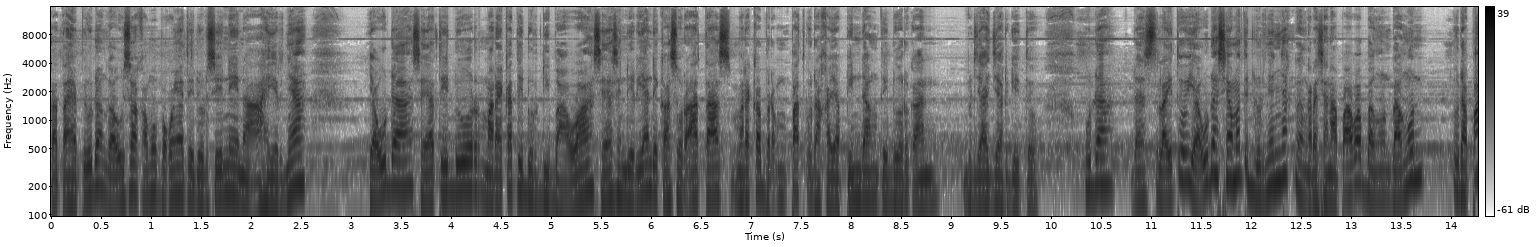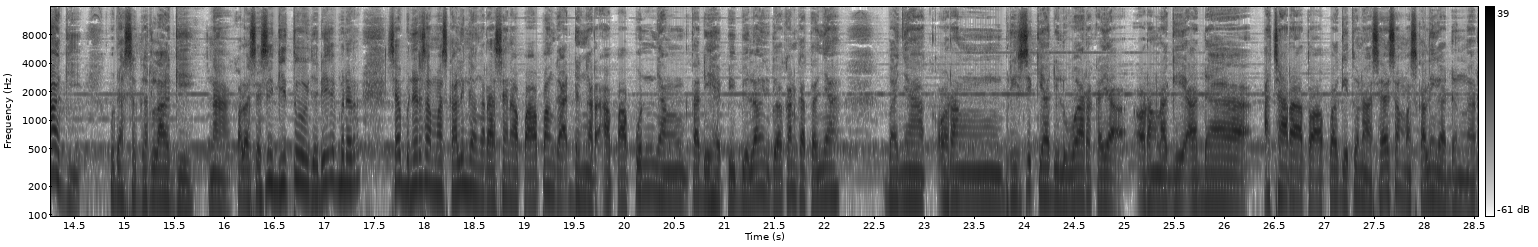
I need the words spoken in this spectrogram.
kata Happy udah nggak usah, kamu pokoknya tidur sini. Nah akhirnya ya udah saya tidur. Mereka tidur di bawah saya sendirian di kasur atas. Mereka berempat udah kayak pindang tidur kan berjajar gitu. Udah dan setelah itu ya udah saya mah tidur nyenyak nggak ngerasain apa apa bangun-bangun udah pagi udah seger lagi. Nah kalau saya sih gitu. Jadi bener saya bener sama sekali nggak ngerasain apa-apa nggak dengar apa pun yang tadi Happy bilang juga kan katanya banyak orang berisik ya di luar kayak orang lagi ada acara atau apa gitu. Nah saya sama sekali nggak dengar.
